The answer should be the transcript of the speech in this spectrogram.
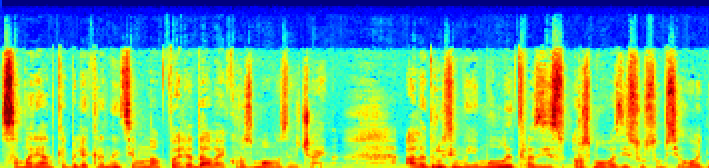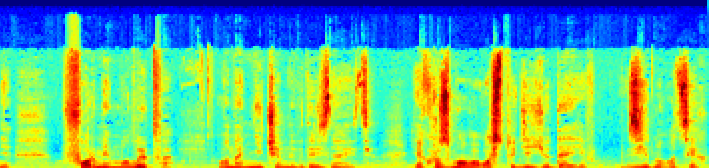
Самарянка біля криниці, вона виглядала як розмова звичайна. Але, друзі мої, молитва розмова з Ісусом сьогодні в формі молитви вона нічим не відрізняється, як розмова ось тоді юдеїв згідно оцих,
